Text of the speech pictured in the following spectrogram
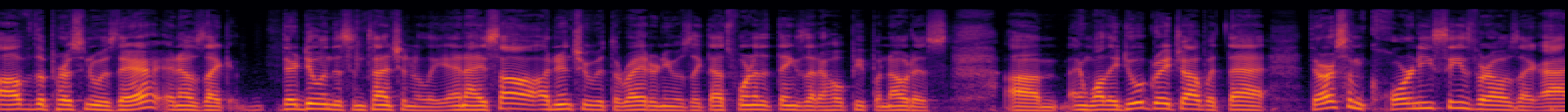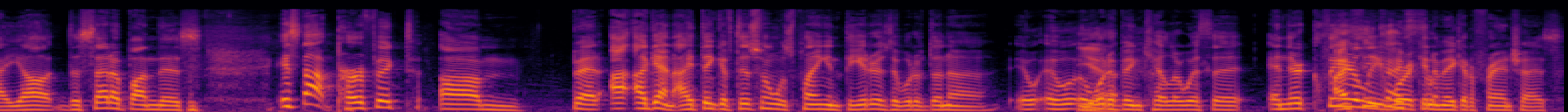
of the person who was there and i was like they're doing this intentionally and i saw an interview with the writer and he was like that's one of the things that i hope people notice um, and while they do a great job with that there are some corny scenes where i was like ah y'all the setup on this it's not perfect um, but I, again, I think if this one was playing in theaters, it would have done a. It, it, it Yeah. would have been killer with it, and they're clearly working for- to make it a franchise.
